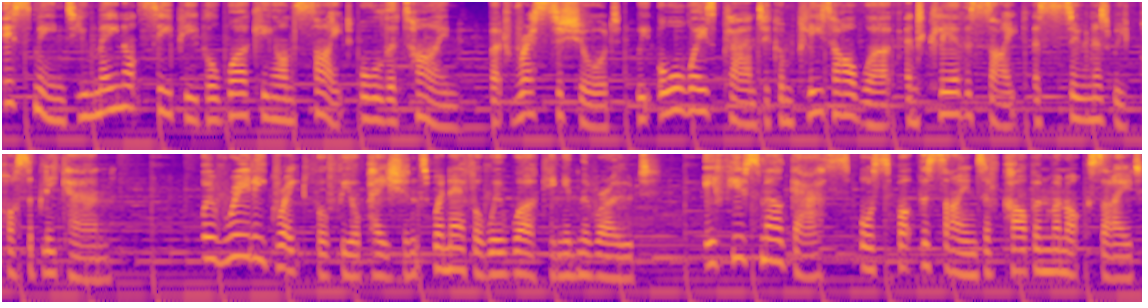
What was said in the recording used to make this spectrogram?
This means you may not see people working on site all the time, but rest assured, we always plan to complete our work and clear the site as soon as we possibly can. We're really grateful for your patience whenever we're working in the road. If you smell gas or spot the signs of carbon monoxide,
